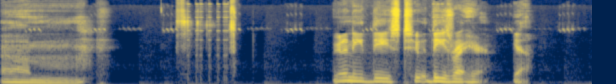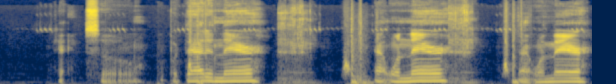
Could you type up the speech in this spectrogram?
Um, we're going to need these two, these right here. Yeah. Okay, so put that in there. That one there. That one there.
